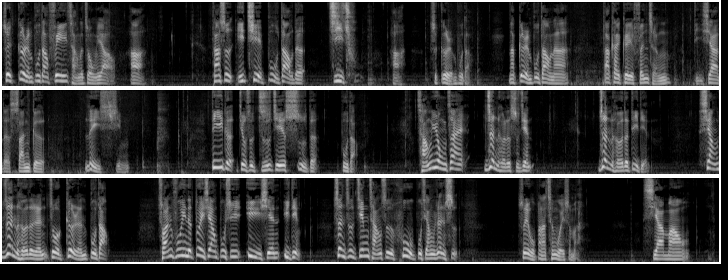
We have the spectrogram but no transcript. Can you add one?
所以个人步道非常的重要啊，它是一切步道的。基础啊是个人步道，那个人步道呢，大概可以分成底下的三个类型。第一个就是直接式的步道，常用在任何的时间、任何的地点，向任何的人做个人布道，传福音的对象不需预先预定。甚至经常是互不相认识，所以我把它称为什么？瞎猫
